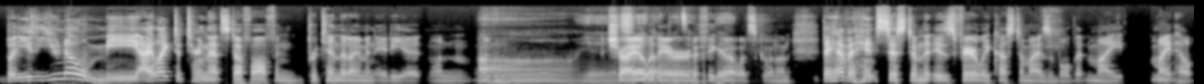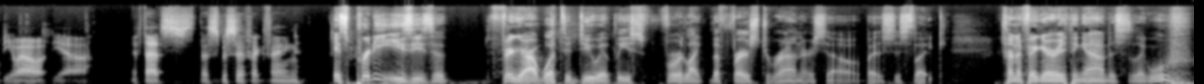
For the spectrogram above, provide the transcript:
but you you know me. I like to turn that stuff off and pretend that I'm an idiot when, when Oh, yeah, yeah. Trial you and like error to figure out what's going on. They have a hint system that is fairly customizable that might might help you out. Yeah, if that's the specific thing. It's pretty easy to figure out what to do at least for like the first run or so, but it's just like trying to figure everything out. It's just like woof.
